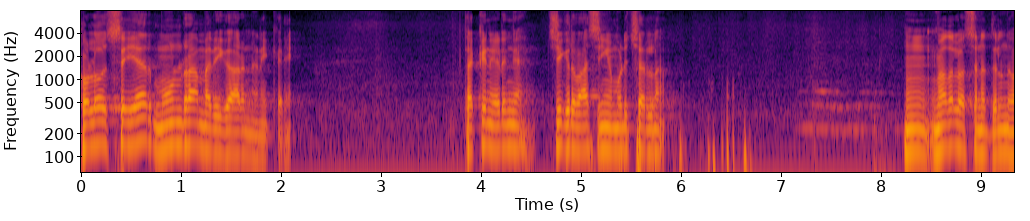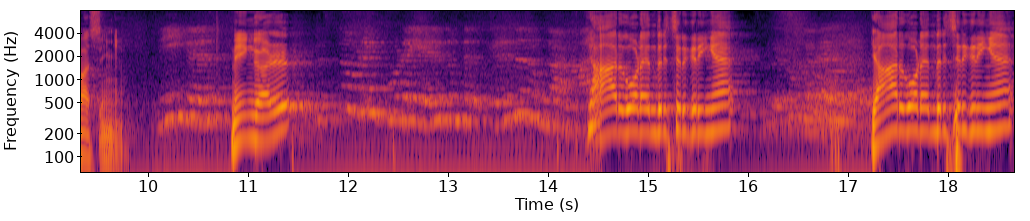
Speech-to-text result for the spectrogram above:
கொலோசையர் மூன்றாம் அதிகாரம் நினைக்கிறேன். டக்குன்னு எடுங்க. சீக்கிரம் வாசிங்க முடிச்சிடலாம். ம் முதல் வசனத்திலிருந்து வாசிங்க. நீங்கள் யார் கூட எந்திரிச்சிருக்கிறீங்க? யார் கூட எந்திரிச்சிருக்கிறீங்க?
